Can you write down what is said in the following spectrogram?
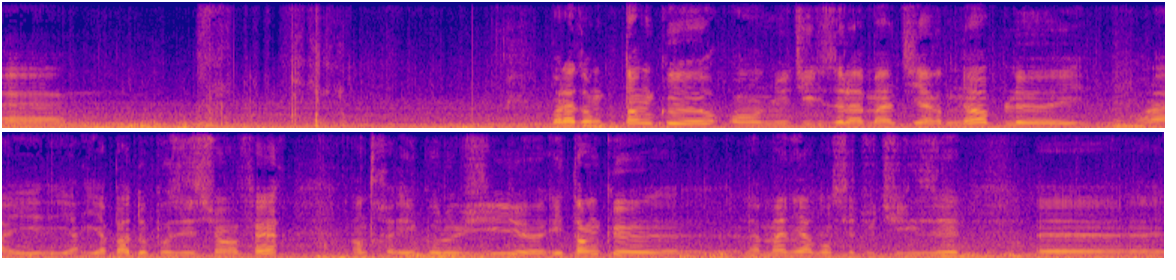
Euh, voilà, donc tant qu'on utilise de la matière noble, voilà, il n'y a, pas d'opposition à faire entre écologie euh, et tant que la manière dont c'est utilisé euh,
